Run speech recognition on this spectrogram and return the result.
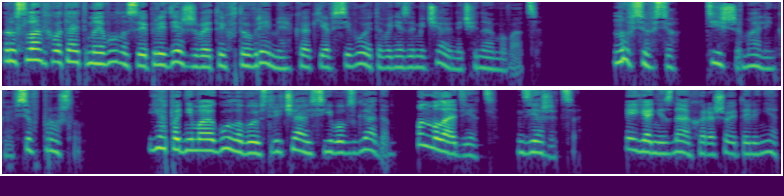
Руслан хватает мои волосы и придерживает их в то время, как я всего этого не замечаю, начинаю умываться. Ну все-все, тише, маленькая, все в прошлом. Я поднимаю голову и встречаюсь с его взглядом. Он молодец, держится. И я не знаю, хорошо это или нет.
